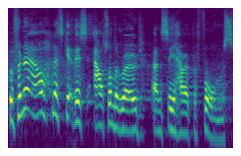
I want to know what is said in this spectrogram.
But for now, let's get this out on the road and see how it performs.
